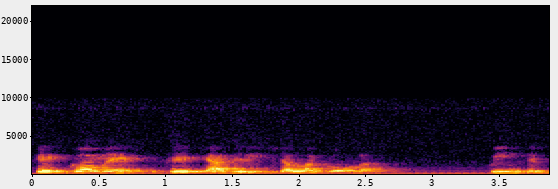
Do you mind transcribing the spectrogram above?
che come che aderisce alla gola. Quindi eh,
